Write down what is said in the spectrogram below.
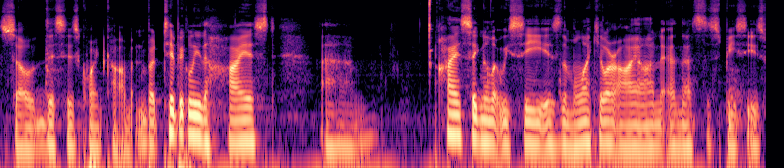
so this is quite common. But typically the highest um, highest signal that we see is the molecular ion, and that's the species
